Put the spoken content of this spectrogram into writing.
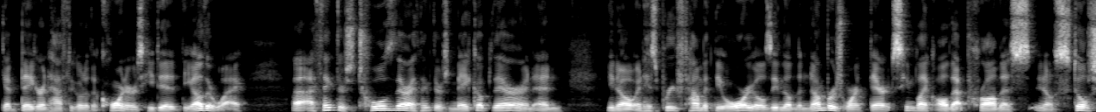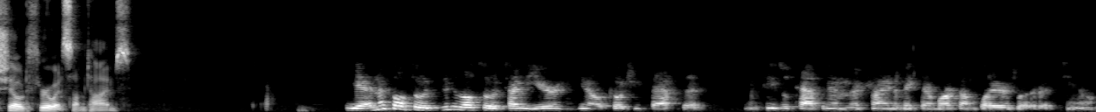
get bigger and have to go to the corners. He did it the other way. Uh, I think there's tools there. I think there's makeup there. And, and, you know, in his brief time at the Orioles, even though the numbers weren't there, it seemed like all that promise, you know, still showed through it sometimes. Yeah, and that's also this is also a time of year, you know, coaching staff that you know, sees what's happening and they're trying to make their mark on players, whether it's you know,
